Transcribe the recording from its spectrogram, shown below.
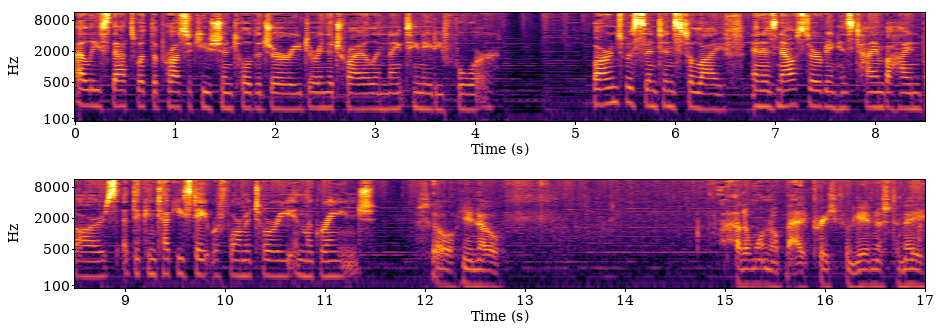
At least that's what the prosecution told the jury during the trial in 1984. Barnes was sentenced to life and is now serving his time behind bars at the Kentucky State Reformatory in LaGrange. So, you know, I don't want nobody to preach forgiveness to me.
